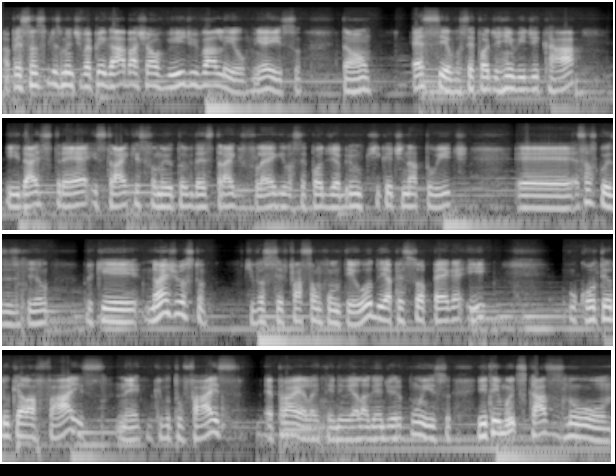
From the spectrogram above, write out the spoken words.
a pessoa simplesmente vai pegar, baixar o vídeo e valeu, e é isso. Então é seu, você pode reivindicar e dar estreia, strike, se for no YouTube, dar strike flag, você pode abrir um ticket na Twitch, é, essas coisas, entendeu? Porque não é justo que você faça um conteúdo e a pessoa pega e o conteúdo que ela faz, né, que tu faz, é pra ela, entendeu? E ela ganha dinheiro com isso. E tem muitos casos no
